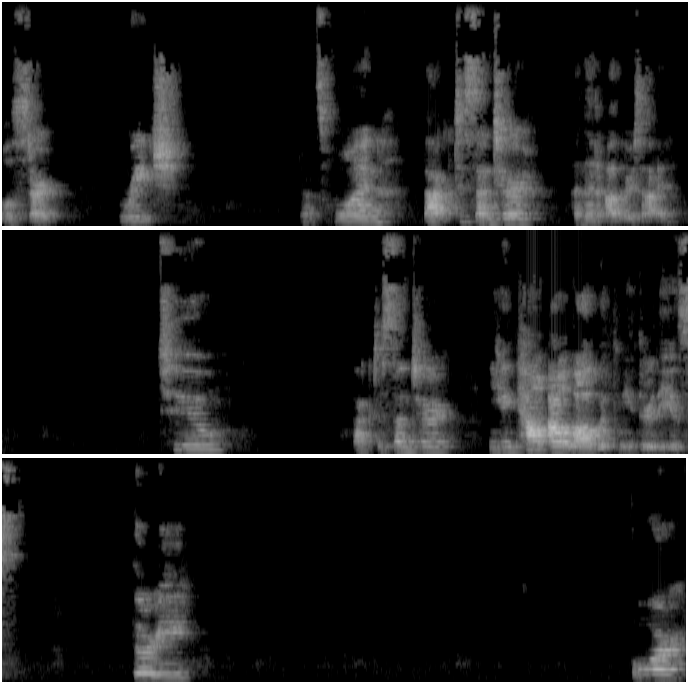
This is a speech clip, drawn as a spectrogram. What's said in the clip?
We'll start reach, that's one, back to center, and then other side. Two, back to center, you can count out loud with me through these. Three, four,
